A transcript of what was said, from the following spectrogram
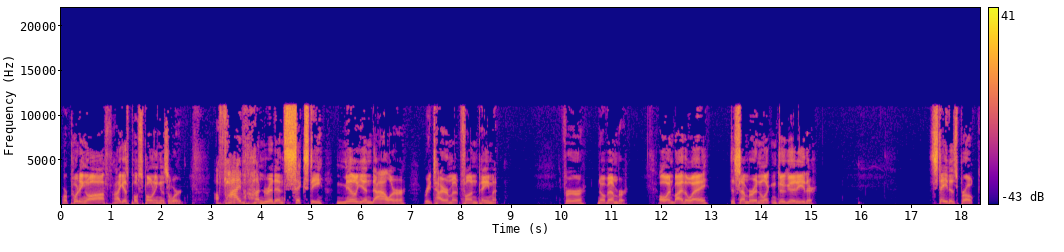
or putting off, I guess postponing is the word, a $560 million retirement fund payment for November. Oh, and by the way, December isn't looking too good either. State is broke.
